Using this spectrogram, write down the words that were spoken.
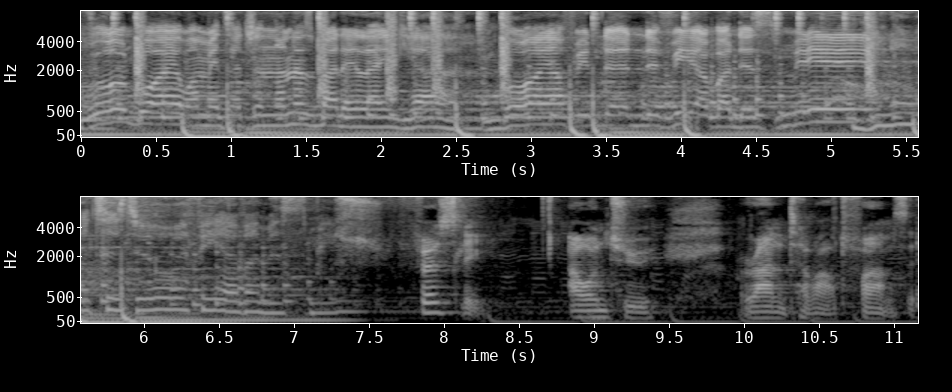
Rude boy want me touching on his body like yeah. Boy, I feel dead if he ever diss me. You know what to do if he ever miss me. Firstly, I want to rant about pharmacy.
